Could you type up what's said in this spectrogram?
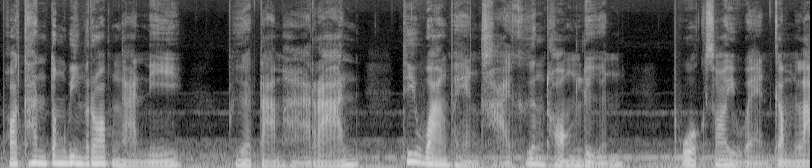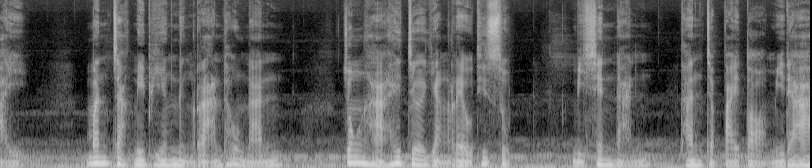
เพราะท่านต้องวิ่งรอบงานนี้ เพื่อตามหาร้านที่วางแผงขายเครื่องทองเหลือง พวกสร้อยแหวนกำไล มันจักมีเพียงหนึ่งร้านเท่านั้น จงหาให้เจออย่างเร็วที่สุด มีเช่นนั้น ท่านจะไปต่อไม่ได้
